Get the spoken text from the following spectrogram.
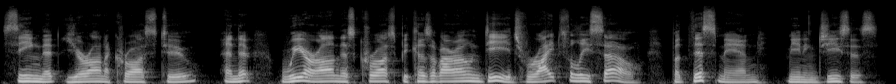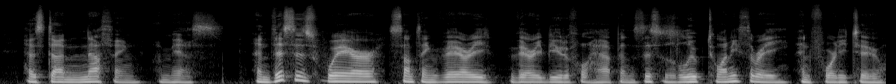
Seeing that you're on a cross too, and that we are on this cross because of our own deeds, rightfully so. But this man, meaning Jesus, has done nothing amiss. And this is where something very, very beautiful happens. This is Luke 23 and 42.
